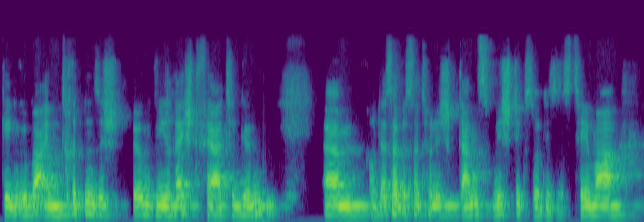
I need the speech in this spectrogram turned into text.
gegenüber einem Dritten sich irgendwie rechtfertigen. Ähm, und deshalb ist natürlich ganz wichtig, so dieses Thema,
